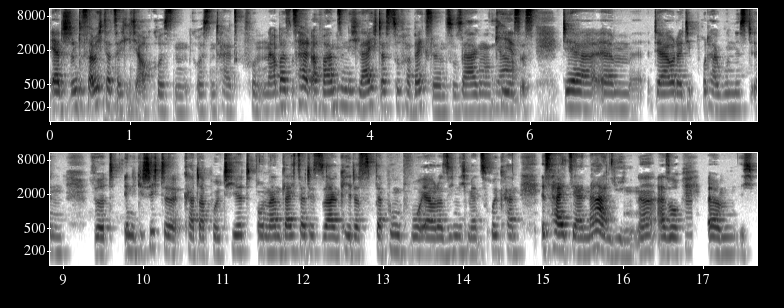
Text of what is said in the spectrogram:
Ja, das stimmt, das habe ich tatsächlich auch größten, größtenteils gefunden. Aber es ist halt auch wahnsinnig leicht, das zu verwechseln, zu sagen, okay, ja. es ist der, ähm, der oder die Protagonistin wird in die Geschichte katapultiert und dann gleichzeitig zu sagen, okay, das ist der Punkt, wo er oder sie nicht mehr zurück kann, ist halt sehr naheliegend. Ne? Also mhm. ähm, ich,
